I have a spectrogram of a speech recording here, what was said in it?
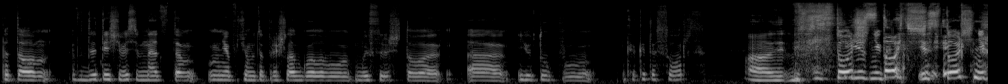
потом в 2018 мне почему-то пришла в голову мысль, что а, YouTube, как это, source? А, источник, источник. источник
